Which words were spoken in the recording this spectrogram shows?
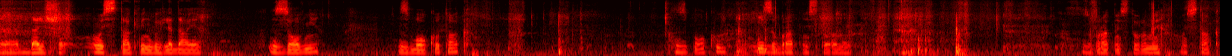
Е, Далі ось так він виглядає ззовні, збоку так. Збоку і з обратної сторони. З обратної сторони ось так.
